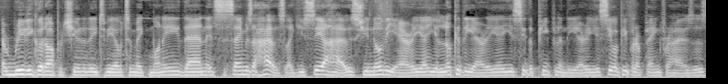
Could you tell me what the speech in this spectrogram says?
a really good opportunity to be able to make money, then it's the same as a house. Like you see a house, you know the area, you look at the area, you see the people in the area, you see what people are paying for houses,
